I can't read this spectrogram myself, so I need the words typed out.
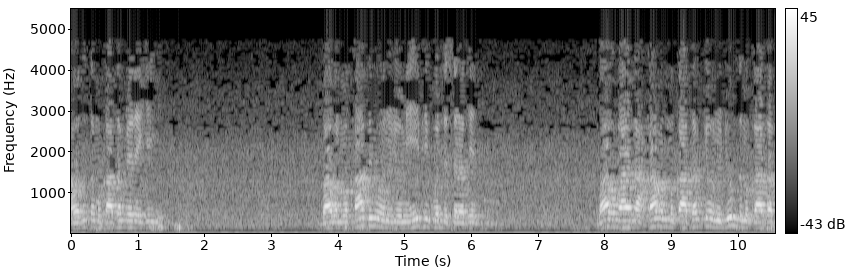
عوض تا مکاتب میں نکھی گی. باب المکاتب و نجومی فی کل سنتین. باب باب احکام المکاتب کے و نجوم دا مکاتب.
